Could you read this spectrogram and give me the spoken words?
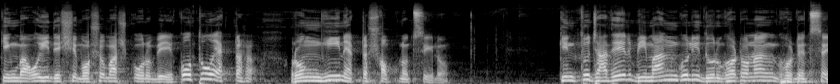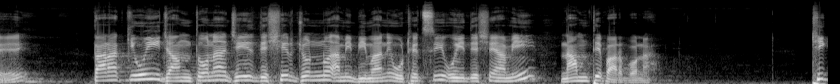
কিংবা ওই দেশে বসবাস করবে, কত একটা রঙিন একটা স্বপ্ন ছিল। কিন্তু যাদের বিমানগুলি দুর্ঘটনা ঘটেছে, তারা কেউই জানতো না যে দেশের জন্য আমি বিমানে উঠেছি, ওই দেশে আমি নামতে পারব না। ঠিক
